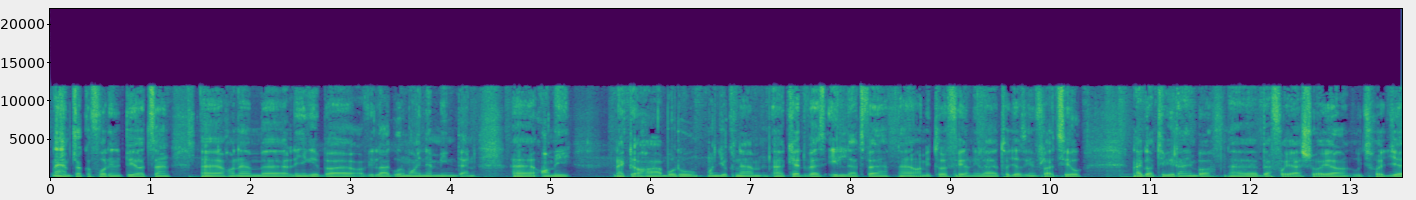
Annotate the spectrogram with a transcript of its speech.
Nem csak a forint piacán, hanem lényegében a világon majdnem minden, ami nek a háború mondjuk nem kedvez, illetve amitől félni lehet, hogy az infláció negatív irányba befolyásolja, úgyhogy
